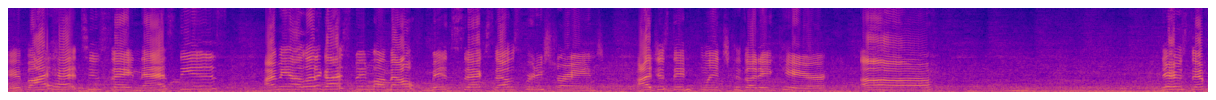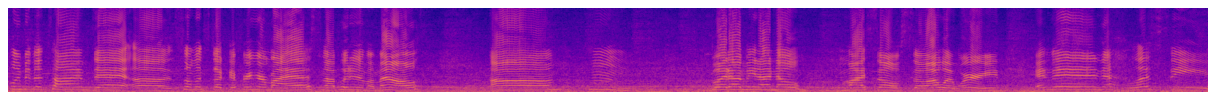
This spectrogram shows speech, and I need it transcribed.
if I had to say nastiest, I mean, I let a guy spin my mouth mid-sex. That was pretty strange. I just didn't flinch because I didn't care. Uh, there's definitely been the time that uh, someone stuck their finger in my ass and I put it in my mouth. Um, I mean, I know myself, so I wasn't worried. And then, let's see.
